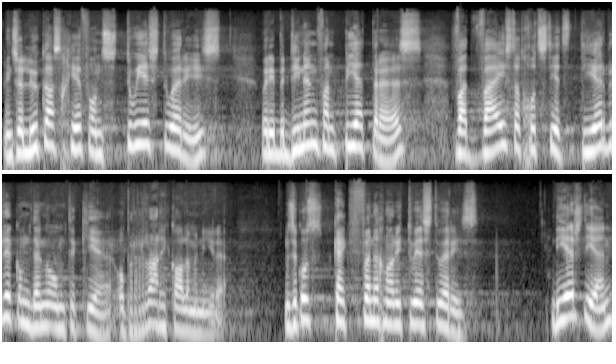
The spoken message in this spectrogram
En so Lukas gee vir ons twee stories oor die bediening van Petrus wat wys dat God steeds deurbreek om dinge om te keer op radikale maniere. Ons ek ons kyk vinnig na die twee stories. Die eerste een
